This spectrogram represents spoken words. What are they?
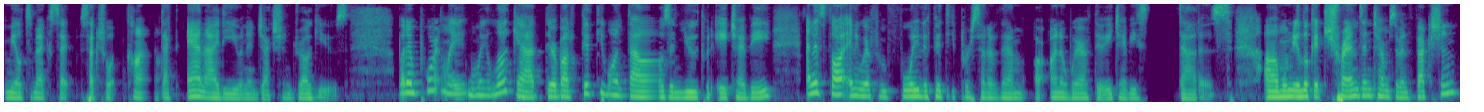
male to male se- sexual contact and IDU and injection drug use. But importantly, when we look at there are about 51,000 youth with HIV, and it's thought anywhere from 40 to 50 percent of them are unaware of their HIV status. Um, when we look at trends in terms of infection,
